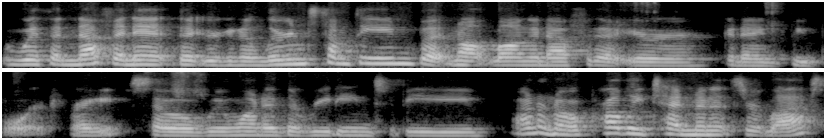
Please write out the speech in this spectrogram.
with enough in it that you're going to learn something, but not long enough that you're going to be bored, right? So we wanted the reading to be, I don't know, probably 10 minutes or less.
